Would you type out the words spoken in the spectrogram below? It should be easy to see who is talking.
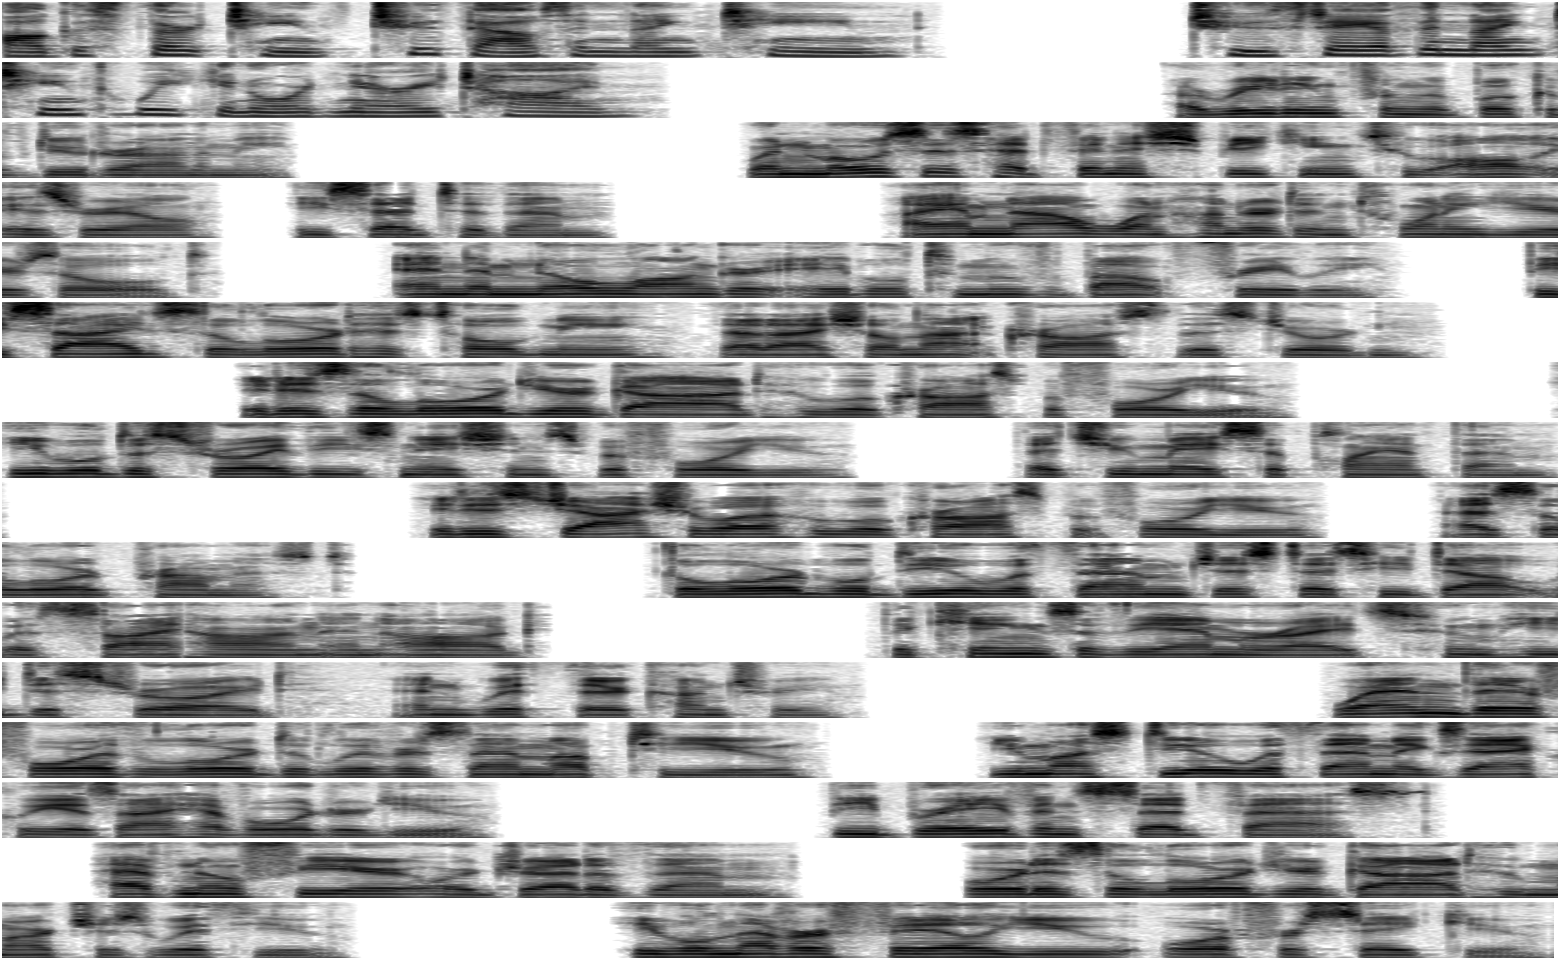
Speaker 1: August 13th, 2019, Tuesday of the 19th week in Ordinary Time.
Speaker 2: A reading from the book of Deuteronomy. When Moses had finished speaking to all Israel, he said to them, I am now 120 years old, and am no longer able to move about freely. Besides, the Lord has told me that I shall not cross this Jordan. It is the Lord your God who will cross before you. He will destroy these nations before you, that you may supplant them. It is Joshua who will cross before you, as the Lord promised. The Lord will deal with them just as he dealt with Sihon and Og, the kings of the Amorites whom he destroyed, and with their country. When, therefore, the Lord delivers them up to you, you must deal with them exactly as I have ordered you. Be brave and steadfast. Have no fear or dread of them, for it is the Lord your God who marches with you. He will never fail you or forsake you.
